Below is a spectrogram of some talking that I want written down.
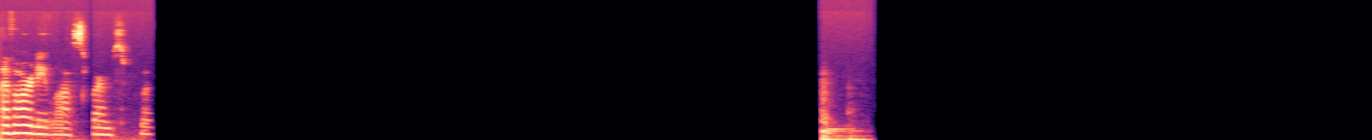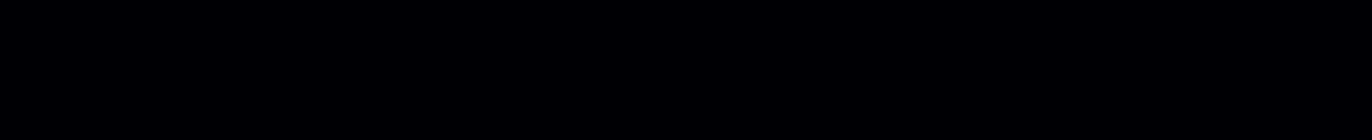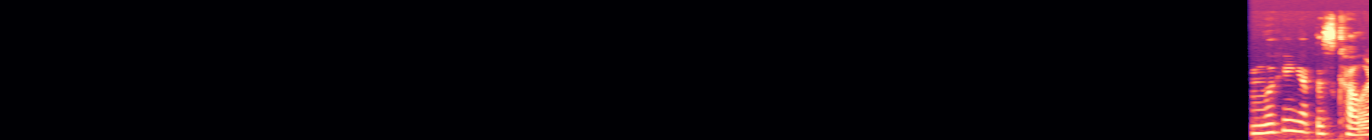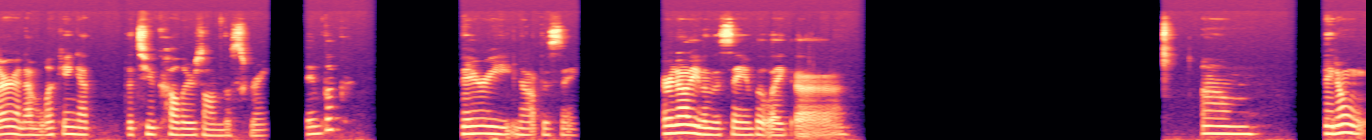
I've already lost where I'm supposed I'm looking at this color and I'm looking at the two colors on the screen. They look very not the same. Or not even the same, but like uh um they don't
